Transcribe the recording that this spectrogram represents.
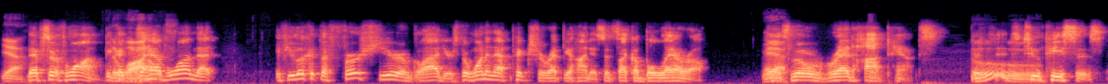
Yeah. the episode with Juan because I have one that if you look at the first year of Gladiators, the one in that picture right behind us, it's like a bolero. And Yeah. it's little red hot pants. It's, it's two pieces.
